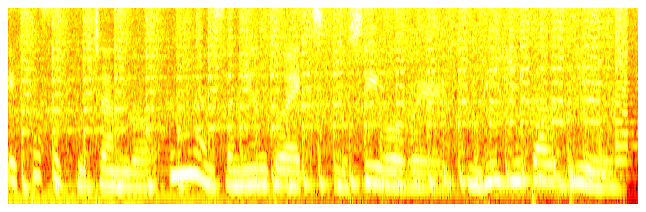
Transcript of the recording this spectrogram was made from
Estás escuchando un lanzamiento exclusivo de Digital View.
